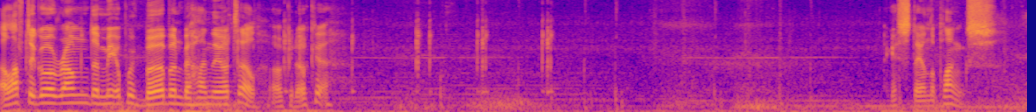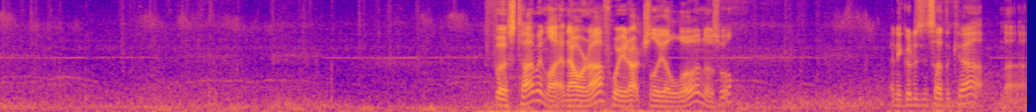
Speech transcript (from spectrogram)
I'll have to go around and meet up with Bourbon behind the hotel. Okay, okay. I guess stay on the planks. First time in like an hour and a half where you're actually alone as well. Any goodies inside the car? Nah.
